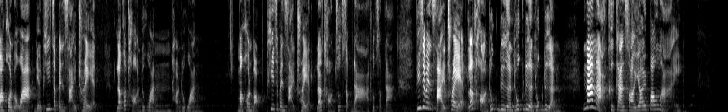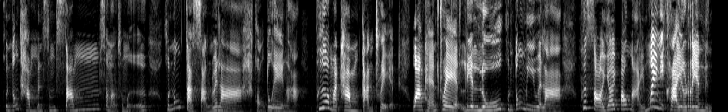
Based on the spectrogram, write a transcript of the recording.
บางคนบอกว่า เดี๋ยวพี่จะเป็นสายเทรด แล้วก็ถอนทุกวันถอนทุกวัน บางคนบอกพี่จะเป็นสายเทรด แล้วถอนทุกสัปดาห์ทุกสัปดาห์ พี่จะเป็นสายเทรด แล้วถอนทุกเดือน ทุกเดือนทุกเดือน นั่นอะคือการซอยย่อยเป้าหมาย คุณต้องทำมันซ้ำๆสม่ำเสมอ คุณต้องจัดสรรเวลาของตัวเองอะค่ะ เพื่อมาทำการเทรด วางแผนเทรด เรียนรู้คุณต้องมีเวลา เพื่อซอยย่อยเป้าหมาย ไม่มีใครเรียนหนึ่ง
